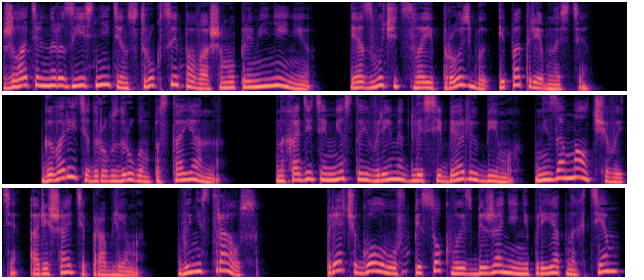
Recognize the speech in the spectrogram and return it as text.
желательно разъяснить инструкции по вашему применению и озвучить свои просьбы и потребности. Говорите друг с другом постоянно, Находите место и время для себя любимых. Не замалчивайте, а решайте проблемы. Вы не страус. Пряча голову в песок во избежание неприятных тем,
